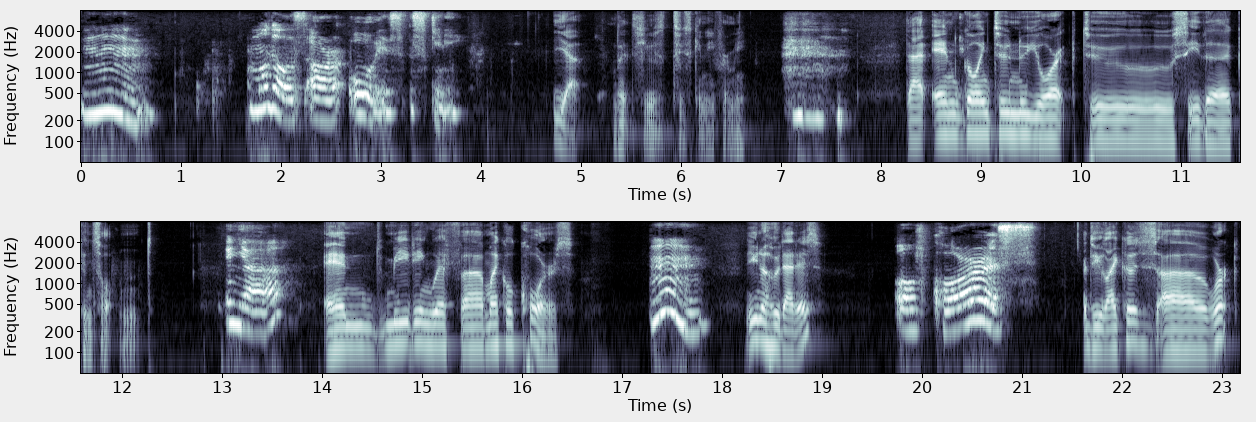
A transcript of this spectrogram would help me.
Mm. Models are always skinny. Yeah, but she was too skinny for me. that and going to New York to see the consultant Yeah. and meeting with uh, Michael Kors. Mm. You know who that is? Of course. Do you like his uh, work?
